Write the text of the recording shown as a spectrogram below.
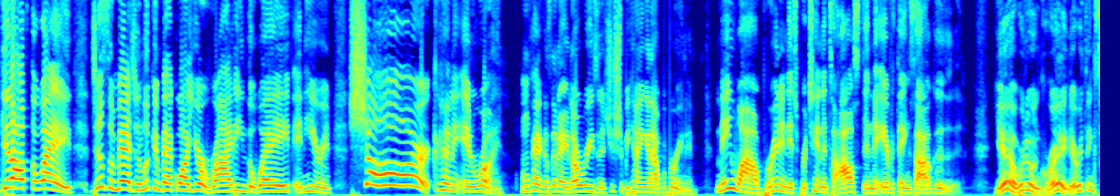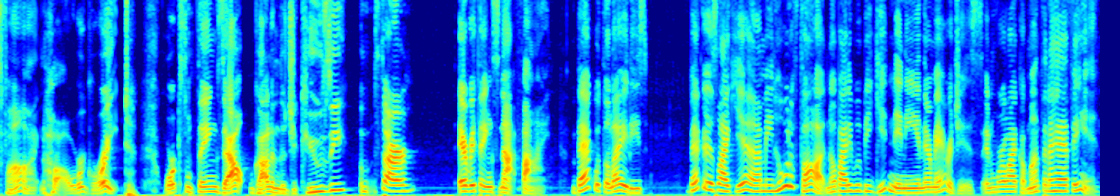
Get off the wave. Just imagine looking back while you're riding the wave and hearing shark, honey, and run. Okay, because there ain't no reason that you should be hanging out with Brennan. Meanwhile, Brennan is pretending to Austin that everything's all good. Yeah, we're doing great. Everything's fine. Oh, we're great. Worked some things out. Got in the jacuzzi. Um, sir, everything's not fine. Back with the ladies, Becca is like, Yeah, I mean, who would have thought nobody would be getting any in their marriages? And we're like a month and a half in.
